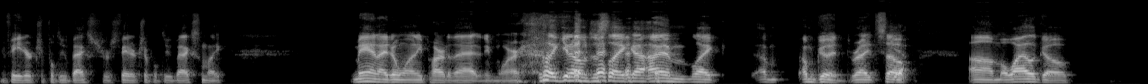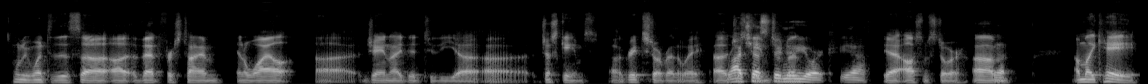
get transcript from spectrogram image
vader triple dewbacks versus vader triple dewbacks i'm like man i don't want any part of that anymore like you know i'm just like uh, i'm like i'm i'm good right so um a while ago when we went to this uh, uh event first time in a while uh jay and i did to the uh, uh just games uh, great store by the way uh, Rochester, New event. York. Yeah. yeah awesome store um Yeah. i'm like hey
